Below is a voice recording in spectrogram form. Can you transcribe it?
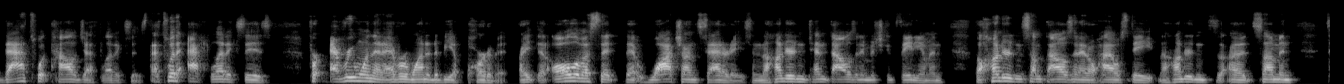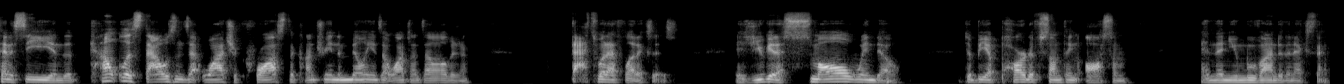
that's what college athletics is. That's what athletics is for everyone that ever wanted to be a part of it, right? That all of us that that watch on Saturdays and the 110,000 in Michigan Stadium and the hundred and some thousand at Ohio State and the hundred and uh, some in Tennessee and the countless thousands that watch across the country and the millions that watch on television. That's what athletics is. Is you get a small window to be a part of something awesome and then you move on to the next thing.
